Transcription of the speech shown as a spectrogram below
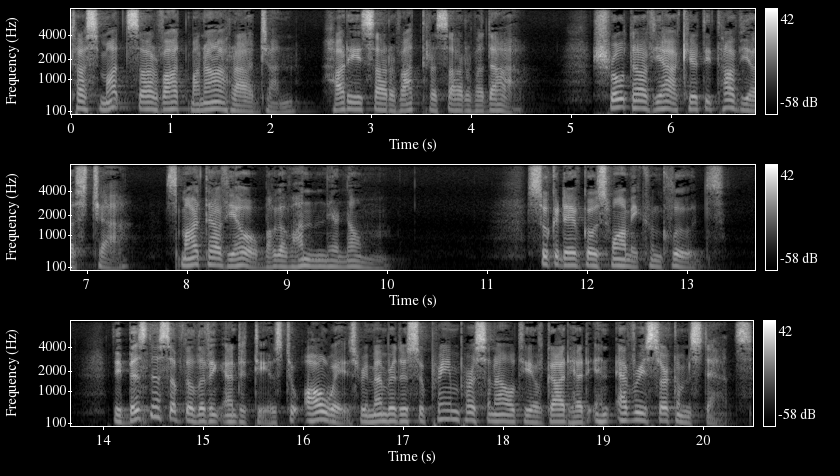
Tasmat sarvatmana rajan hari sarvatra sarvada shrotavya kirtitavyascha smartavyo bhagavan nirnam. Sukadev Goswami concludes, the business of the living entity is to always remember the Supreme Personality of Godhead in every circumstance.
